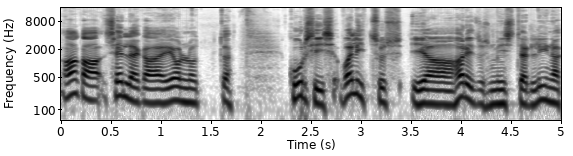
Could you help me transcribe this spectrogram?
aga sellega ei olnud kursis valitsus ja haridusminister Liina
